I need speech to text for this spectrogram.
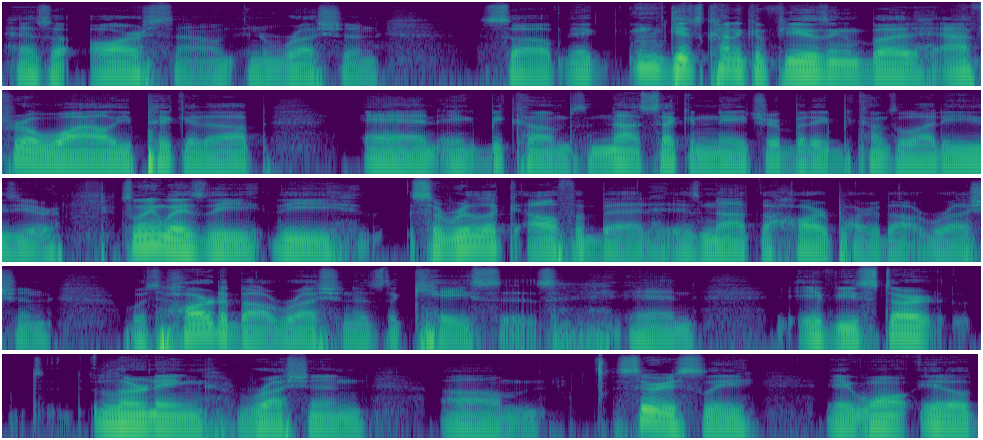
has a R sound in Russian. So it gets kind of confusing, but after a while, you pick it up and it becomes not second nature, but it becomes a lot easier. So, anyways, the the Cyrillic alphabet is not the hard part about Russian. What's hard about Russian is the cases, and if you start learning Russian um, seriously, it won't. It'll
